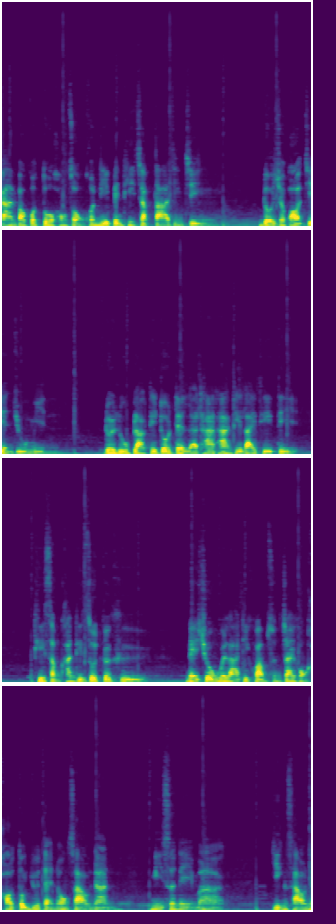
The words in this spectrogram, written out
การปรากฏตัวของสองคนนี้เป็นที่จับตาจริงๆ โดยเฉพาะเจียนยูหมิน โดยรูปลักษณ์ที่โดดเด่นและท่าทางที่ไร้ที่ติ ที่สำคัญที่สุดก็คือ ในช่วงเวลาที่ความสนใจของเขาตกอยู่แต่น้องสาวนั้น มีเสน่ห์มาก หญิงสาวใน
